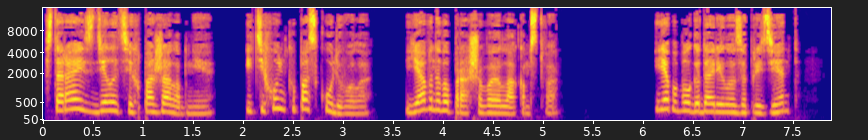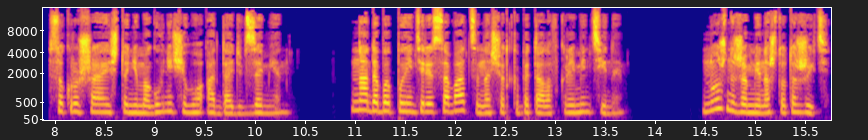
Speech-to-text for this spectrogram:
стараясь сделать их пожалобнее, и тихонько поскуливала, явно выпрашивая лакомство. Я поблагодарила за презент, сокрушаясь, что не могу ничего отдать взамен. Надо бы поинтересоваться насчет капиталов Клементины. Нужно же мне на что-то жить.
